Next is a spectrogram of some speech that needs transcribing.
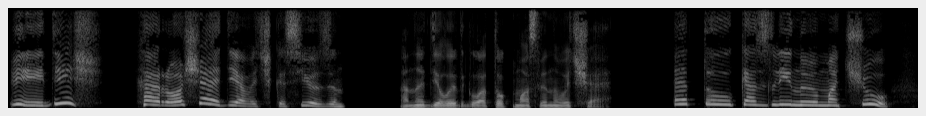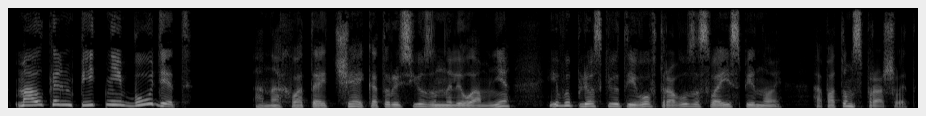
«Видишь, хорошая девочка, Сьюзен». Она делает глоток масляного чая. «Эту козлиную мочу Малкольм пить не будет». Она хватает чай, который Сьюзен налила мне, и выплескивает его в траву за своей спиной, а потом спрашивает.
